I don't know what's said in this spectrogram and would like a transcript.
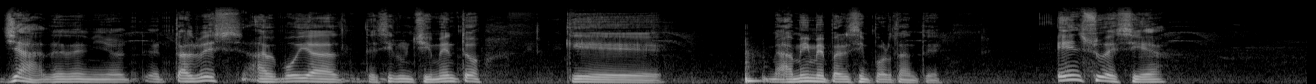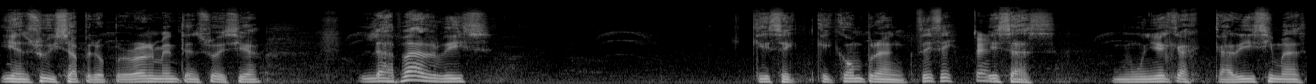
Ya desde niño. Eh, Tal vez ah, voy a decir un chimento que a mí me parece importante. En Suecia y en Suiza, pero probablemente en Suecia, las Barbies que se que compran Sí, sí. Esas muñecas carísimas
